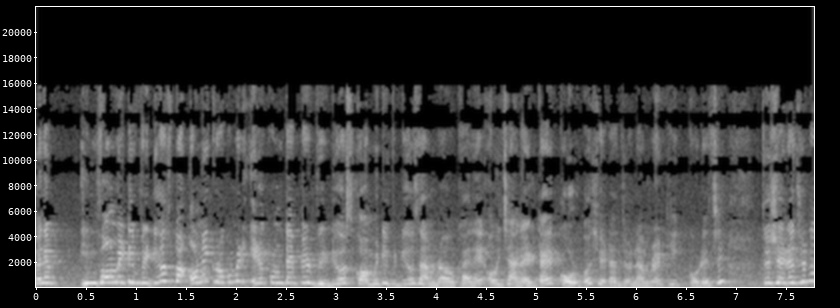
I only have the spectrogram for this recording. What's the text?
মানে ইনফরমেটিভ ভিডিওস বা অনেক রকমের এরকম টাইপের ভিডিওস কমেডি ভিডিওস আমরা ওখানে ওই চ্যানেলটায় করব। সেটার জন্য আমরা ঠিক করেছি। তো সেটার জন্য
